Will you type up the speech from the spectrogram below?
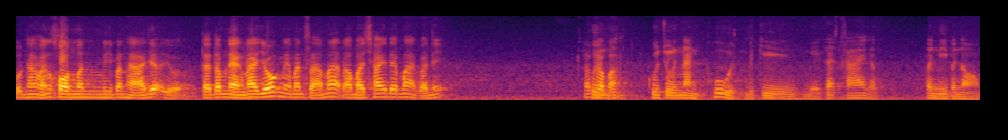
ทุนทางสังคมมันมีปัญหาเยอะอยู่ แต่ตำแหน่งนายกเนี่ยมันสามารถเอามาใช้ได้มากกว่านี้รัคุณฐบาลคุณสุนันท์พูดเมื่อกี้เหมือนคล้ายๆกับปณีประนอม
